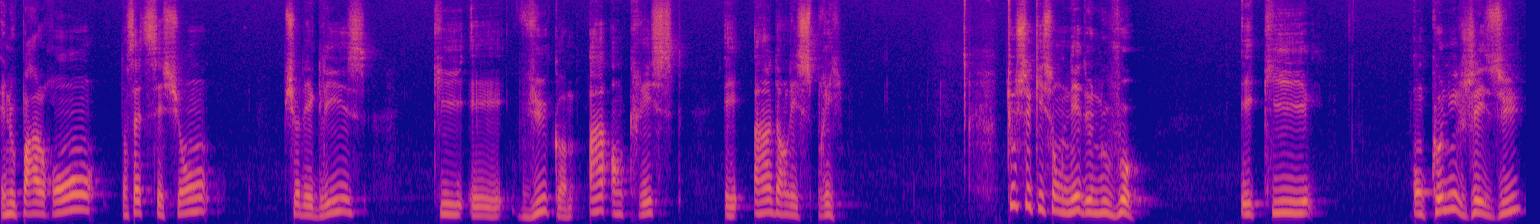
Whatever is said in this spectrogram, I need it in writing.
Et nous parlerons dans cette session sur l'Église qui est vue comme un en Christ et un dans l'Esprit tous ceux qui sont nés de nouveau et qui ont connu Jésus,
